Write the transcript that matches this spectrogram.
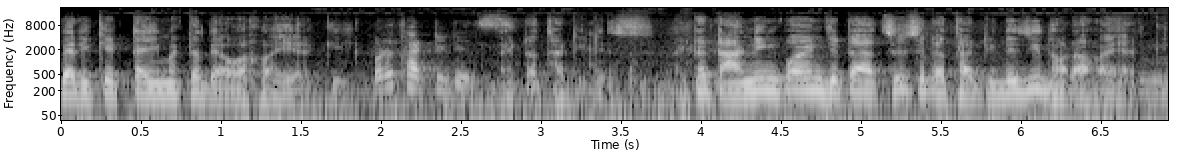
ব্যারিকেড টাইম একটা দেওয়া হয় আর কি। পরে থার্টি ডেজ একটা থার্টি ডেজ একটা টার্নিং পয়েন্ট যেটা আছে সেটা থার্টি ডেজই ধরা হয় আর কি।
